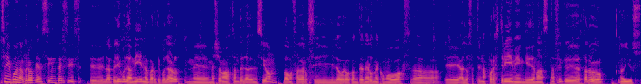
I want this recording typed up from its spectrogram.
Sí, bueno, creo que en síntesis eh, la película a mí en lo particular me, llama bastante la atención. Vamos a ver si logro contenerme como vos a, eh, a los estrenos por streaming y demás. Así que hasta luego. Adiós.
